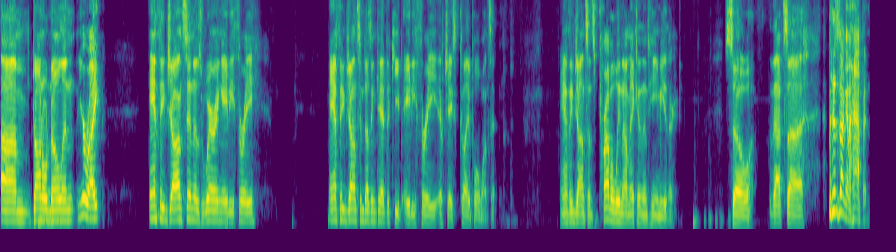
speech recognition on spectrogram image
Um, Donald Nolan, you're right. Anthony Johnson is wearing 83. Anthony Johnson doesn't get to keep 83 if Chase Claypool wants it. Anthony Johnson's probably not making the team either. So that's uh but it's not gonna happen.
